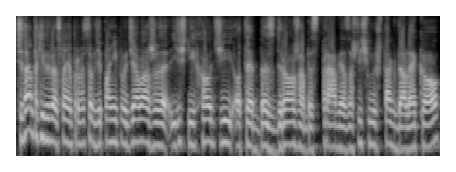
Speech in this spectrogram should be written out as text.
czytałem taki wywiad z panią profesor, gdzie pani powiedziała, że jeśli chodzi o te bezdroża, bezprawia, zaszliśmy już tak daleko,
